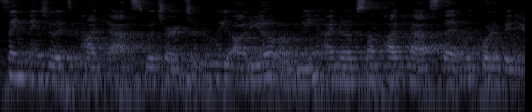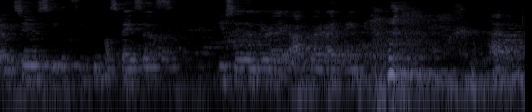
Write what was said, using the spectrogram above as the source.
same things relate to podcasts, which are typically audio only. I know of some podcasts that record a video too, so you can see people's faces. Usually those are really awkward, I think. um,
